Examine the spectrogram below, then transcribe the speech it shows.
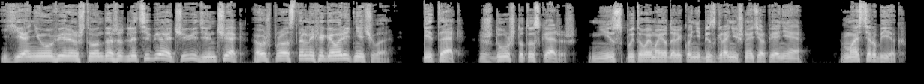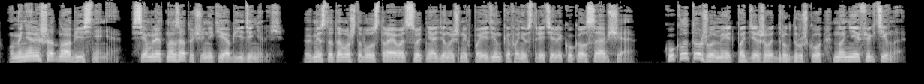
«Я не уверен, что он даже для тебя очевиден, Чак, а уж про остальных и говорить нечего. Итак, жду, что ты скажешь. Не испытывай мое далеко не безграничное терпение. «Мастер Бьек, у меня лишь одно объяснение. Семь лет назад ученики объединились. Вместо того, чтобы устраивать сотни одиночных поединков, они встретили кукол сообща. Куклы тоже умеют поддерживать друг дружку, но неэффективно.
